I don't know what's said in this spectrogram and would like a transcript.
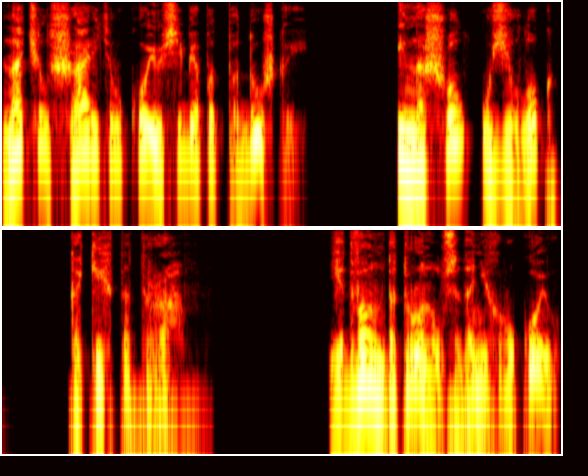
начал шарить рукой у себя под подушкой и нашел узелок каких-то трав. Едва он дотронулся до них рукою,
